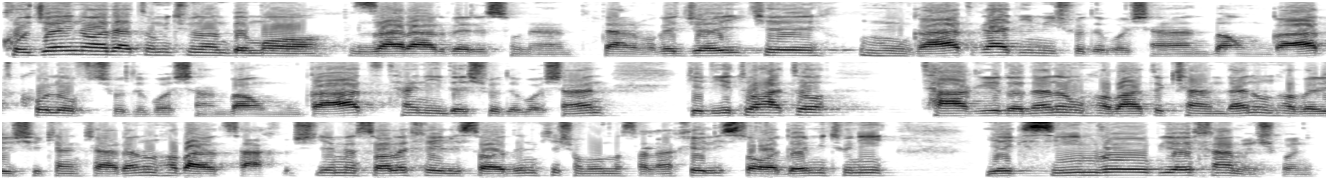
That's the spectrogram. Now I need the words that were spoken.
کجا این عادت رو می‌تونن به ما ضرر برسونن؟ در واقع جایی که اونقدر قدیمی شده باشن و اونقدر کلفت شده باشن و اونقدر تنیده شده باشن که دیگه تو حتی تغییر دادن اونها و حتی کندن اونها و ریشه کردن اونها برات سخت بشه یه مثال خیلی ساده این که شما مثلا خیلی ساده می‌تونی یک سیم رو بیای خمش کنی.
